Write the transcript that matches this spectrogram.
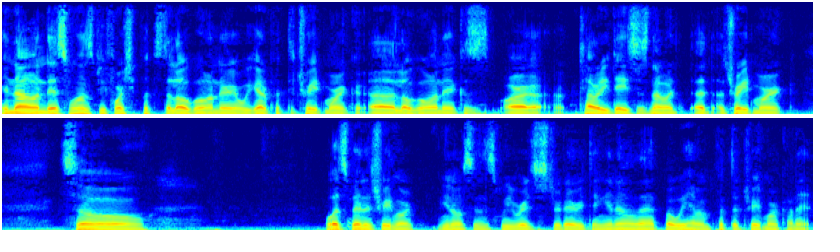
and now on this one's before she puts the logo on there we got to put the trademark uh, logo on it because our uh, cloudy days is now a, a, a trademark. So well it's been a trademark you know since we registered everything and all that but we haven't put the trademark on it.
